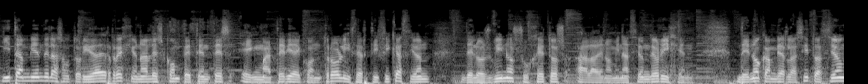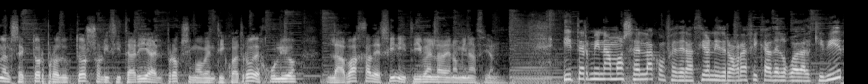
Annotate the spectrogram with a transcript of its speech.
y también de las autoridades regionales competentes en materia de control y certificación de los vinos sujetos a la denominación de origen. De no cambiar la situación, el sector productor solicitaría el próximo 24 de julio la baja definitiva en la denominación. Y terminamos en la Confederación Hidrográfica del Guadalquivir,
